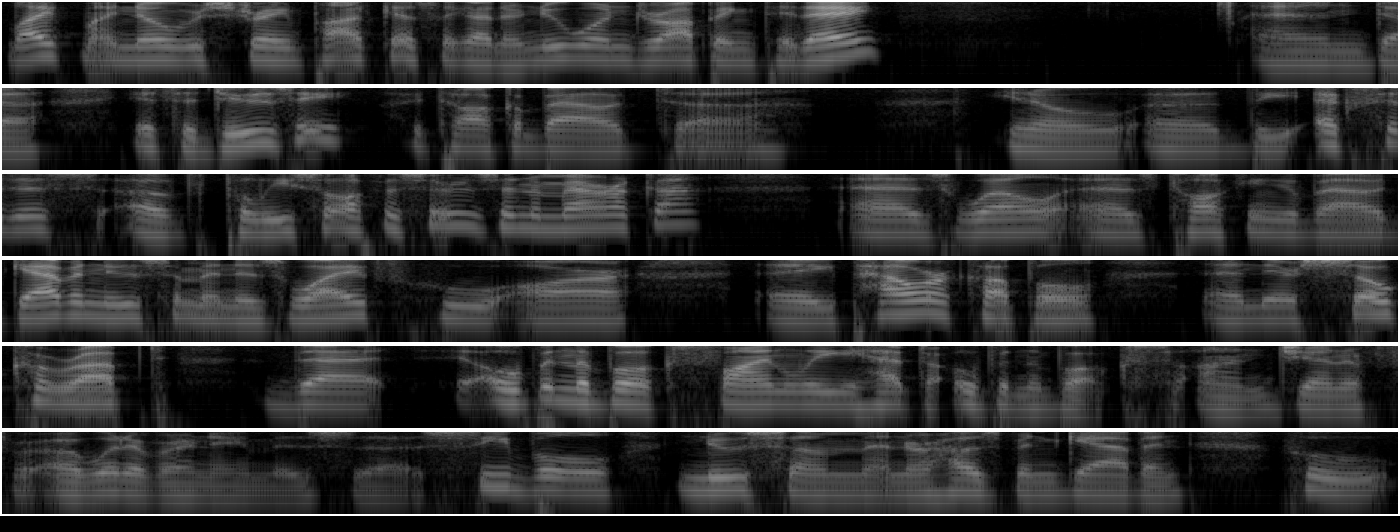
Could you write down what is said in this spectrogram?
Like my No Restraint podcast, I got a new one dropping today. And uh, it's a doozy. I talk about uh, you know, uh, the exodus of police officers in America, as well as talking about Gavin Newsom and his wife, who are a power couple, and they're so corrupt that Open the Books finally had to open the books on Jennifer, uh, whatever her name is, uh, Siebel Newsom and her husband Gavin, who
